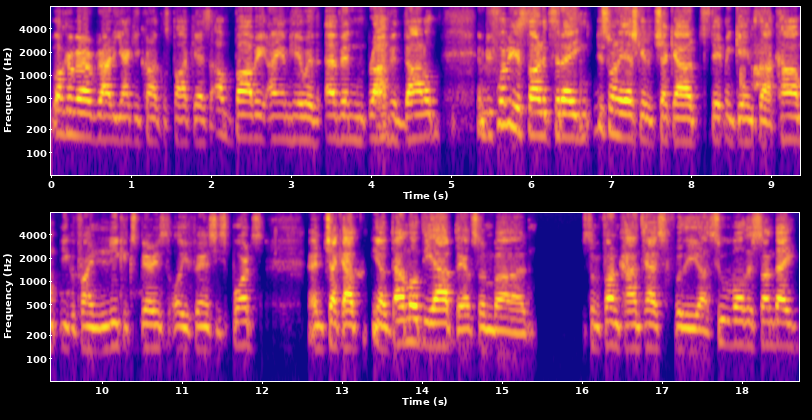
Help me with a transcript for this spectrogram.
Welcome everybody, Yankee Chronicles podcast. I'm Bobby. I am here with Evan, Rob, and Donald. And before we get started today, just want to ask you to check out statementgames.com. You can find a unique experience to all your fantasy sports, and check out, you know, download the app. They have some uh, some fun contests for the uh, Super Bowl this Sunday.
